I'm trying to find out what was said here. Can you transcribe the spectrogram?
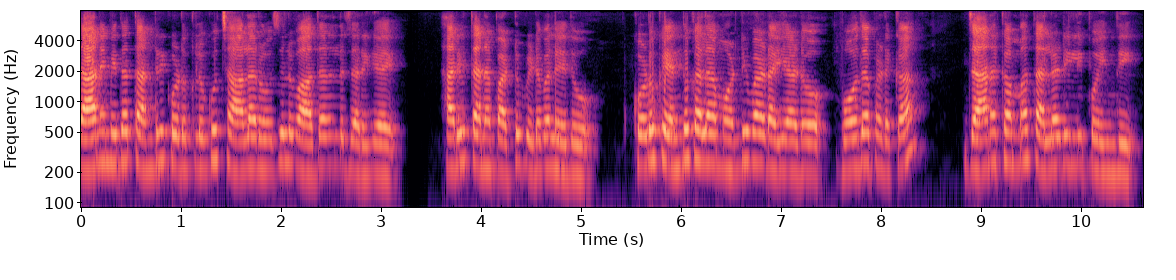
దాని మీద తండ్రి కొడుకులకు చాలా రోజులు వాదనలు జరిగాయి. హరి తన పట్టు విడవలేదు. కొడుకు ఎందుకలా మొండివాడయ్యాడో బోధపడక జానకమ్మ తల్లడిల్లిపోయింది.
